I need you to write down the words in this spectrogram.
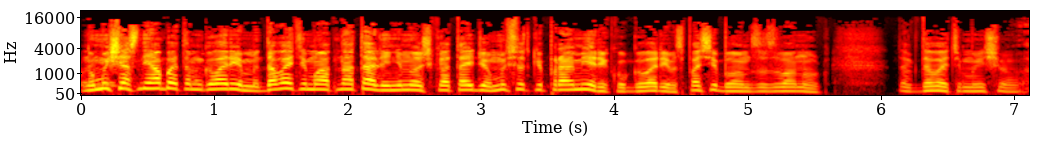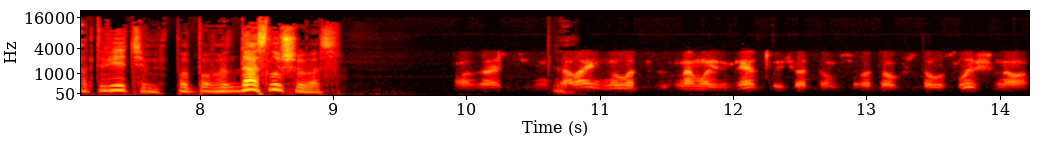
Но мы сейчас не об этом говорим, давайте мы от Натальи немножечко отойдем, мы все-таки про Америку говорим, спасибо вам за звонок. Так, давайте мы еще ответим. Да, слушаю вас. Здравствуйте, Николай. Ну вот, на мой взгляд, с учетом всего только что услышанного,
